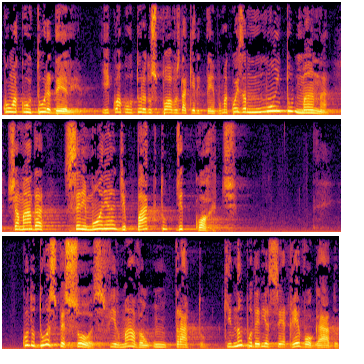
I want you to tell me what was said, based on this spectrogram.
com a cultura dele e com a cultura dos povos daquele tempo, uma coisa muito humana, chamada cerimônia de pacto de corte. Quando duas pessoas firmavam um trato que não poderia ser revogado,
